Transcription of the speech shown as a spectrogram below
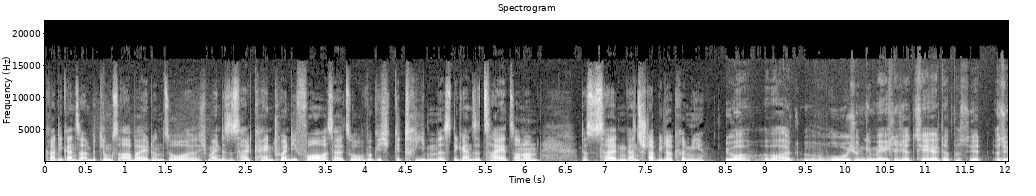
gerade die ganze Ermittlungsarbeit und so. Also ich meine, das ist halt kein 24, was halt so wirklich getrieben ist die ganze Zeit, sondern das ist halt ein ganz stabiler Krimi. Ja, aber halt ruhig und gemächlich erzählt. Da passiert, also,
